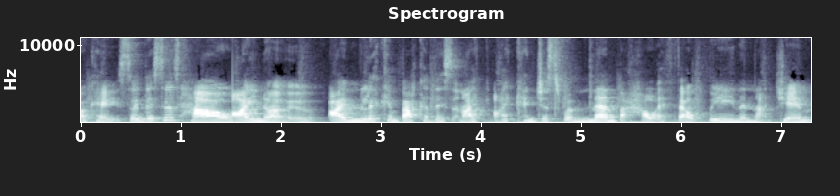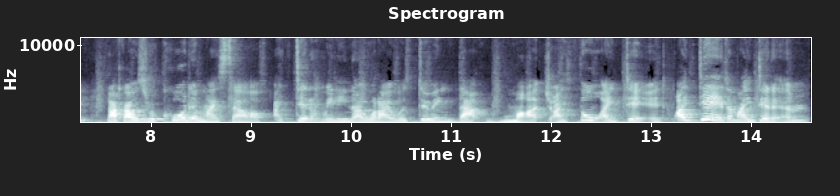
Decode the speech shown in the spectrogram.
Okay, so this is how I know I'm looking back at this and I, I can just remember how I felt being in that gym. Like I was recording myself. I didn't really know what I was doing that much. I thought I did. I did and I didn't.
